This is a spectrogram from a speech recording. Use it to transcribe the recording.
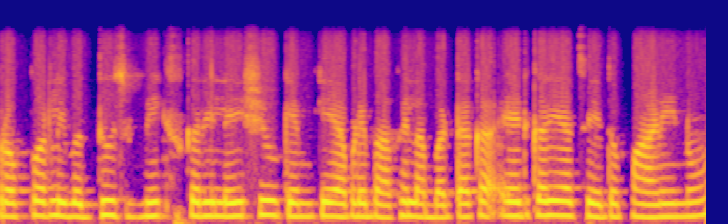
પ્રોપરલી બધું જ મિક્સ કરી લઈશું. કેમ કે આપણે બાફેલા બટાકા એડ કર્યા છે, તો પાણીનું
